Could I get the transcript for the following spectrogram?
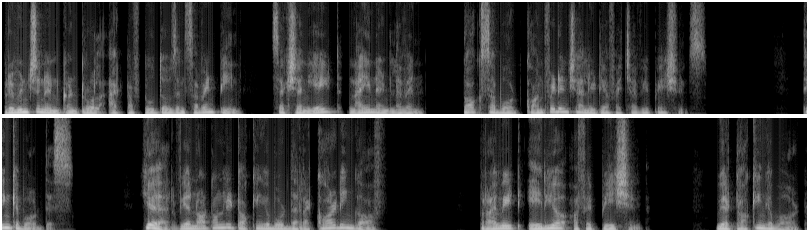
Prevention and Control Act of 2017, Section 8, 9, and 11 talks about confidentiality of HIV patients. Think about this. Here, we are not only talking about the recording of private area of a patient, we are talking about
